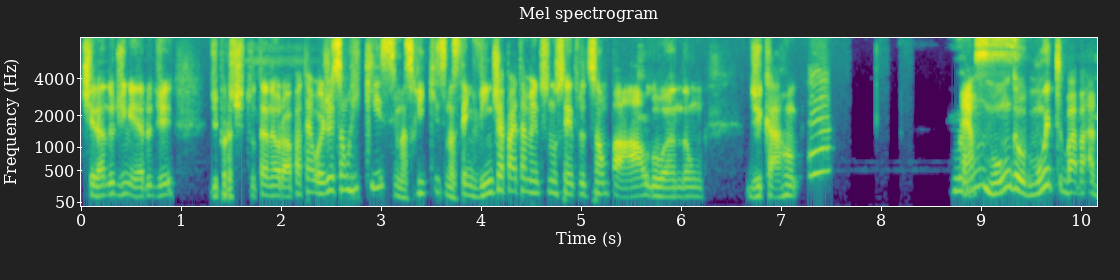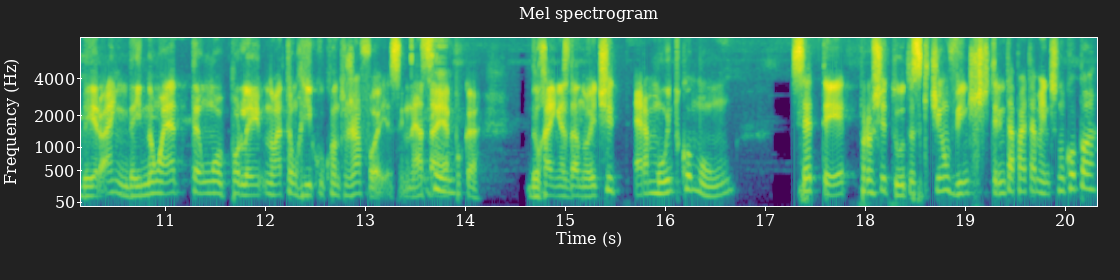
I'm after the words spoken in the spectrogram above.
tirando dinheiro de, de prostituta na Europa até hoje. São riquíssimas, riquíssimas. Tem 20 apartamentos no centro de São Paulo, andam de carro. É, é um mundo muito babadeiro ainda e não é tão opulento, não é tão rico quanto já foi. Assim, nessa Sim. época do Rainhas da Noite era muito comum você ter prostitutas que tinham 20, 30 apartamentos no Copan.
